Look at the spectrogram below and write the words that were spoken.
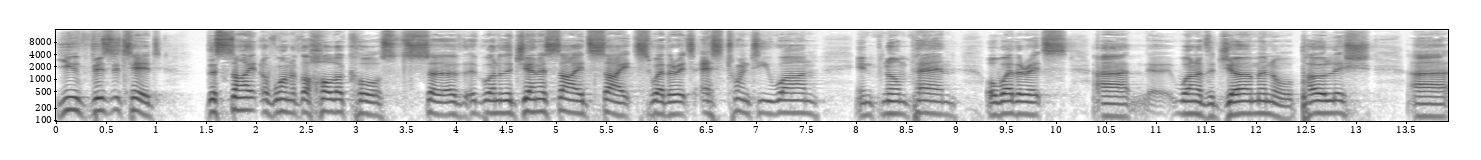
you've visited the site of one of the Holocausts, uh, one of the genocide sites, whether it's S21 in Phnom Penh or whether it's uh, one of the German or Polish uh,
